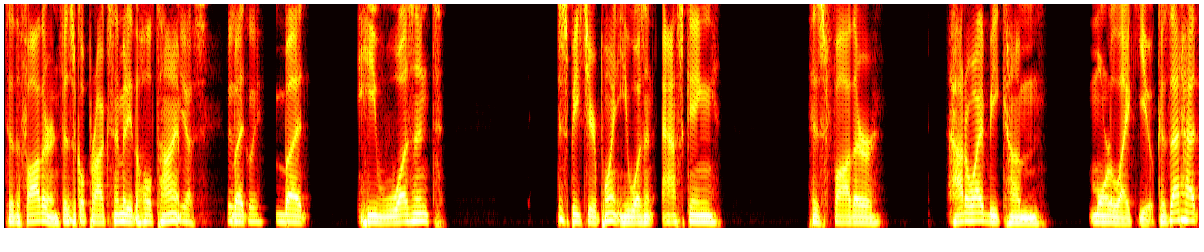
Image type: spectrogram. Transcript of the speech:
to the father in physical proximity the whole time, yes, but- physically. but he wasn't. To speak to your point, he wasn't asking his father, "How do I become more like you?" Because that had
